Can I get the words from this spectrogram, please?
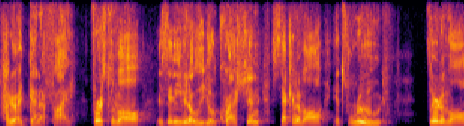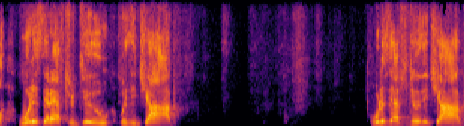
How to identify. First of all, is that even a legal question? Second of all, it's rude. Third of all, what does that have to do with the job? What does that have to do with the job?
